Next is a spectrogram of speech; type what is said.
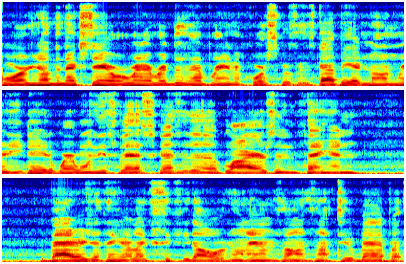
or you know the next day or whenever it doesn't have rain of course because it's got to be a non-rainy day to wear one of these vests because of the wires and the thing. And the batteries I think are like $60 on Amazon. It's not too bad but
